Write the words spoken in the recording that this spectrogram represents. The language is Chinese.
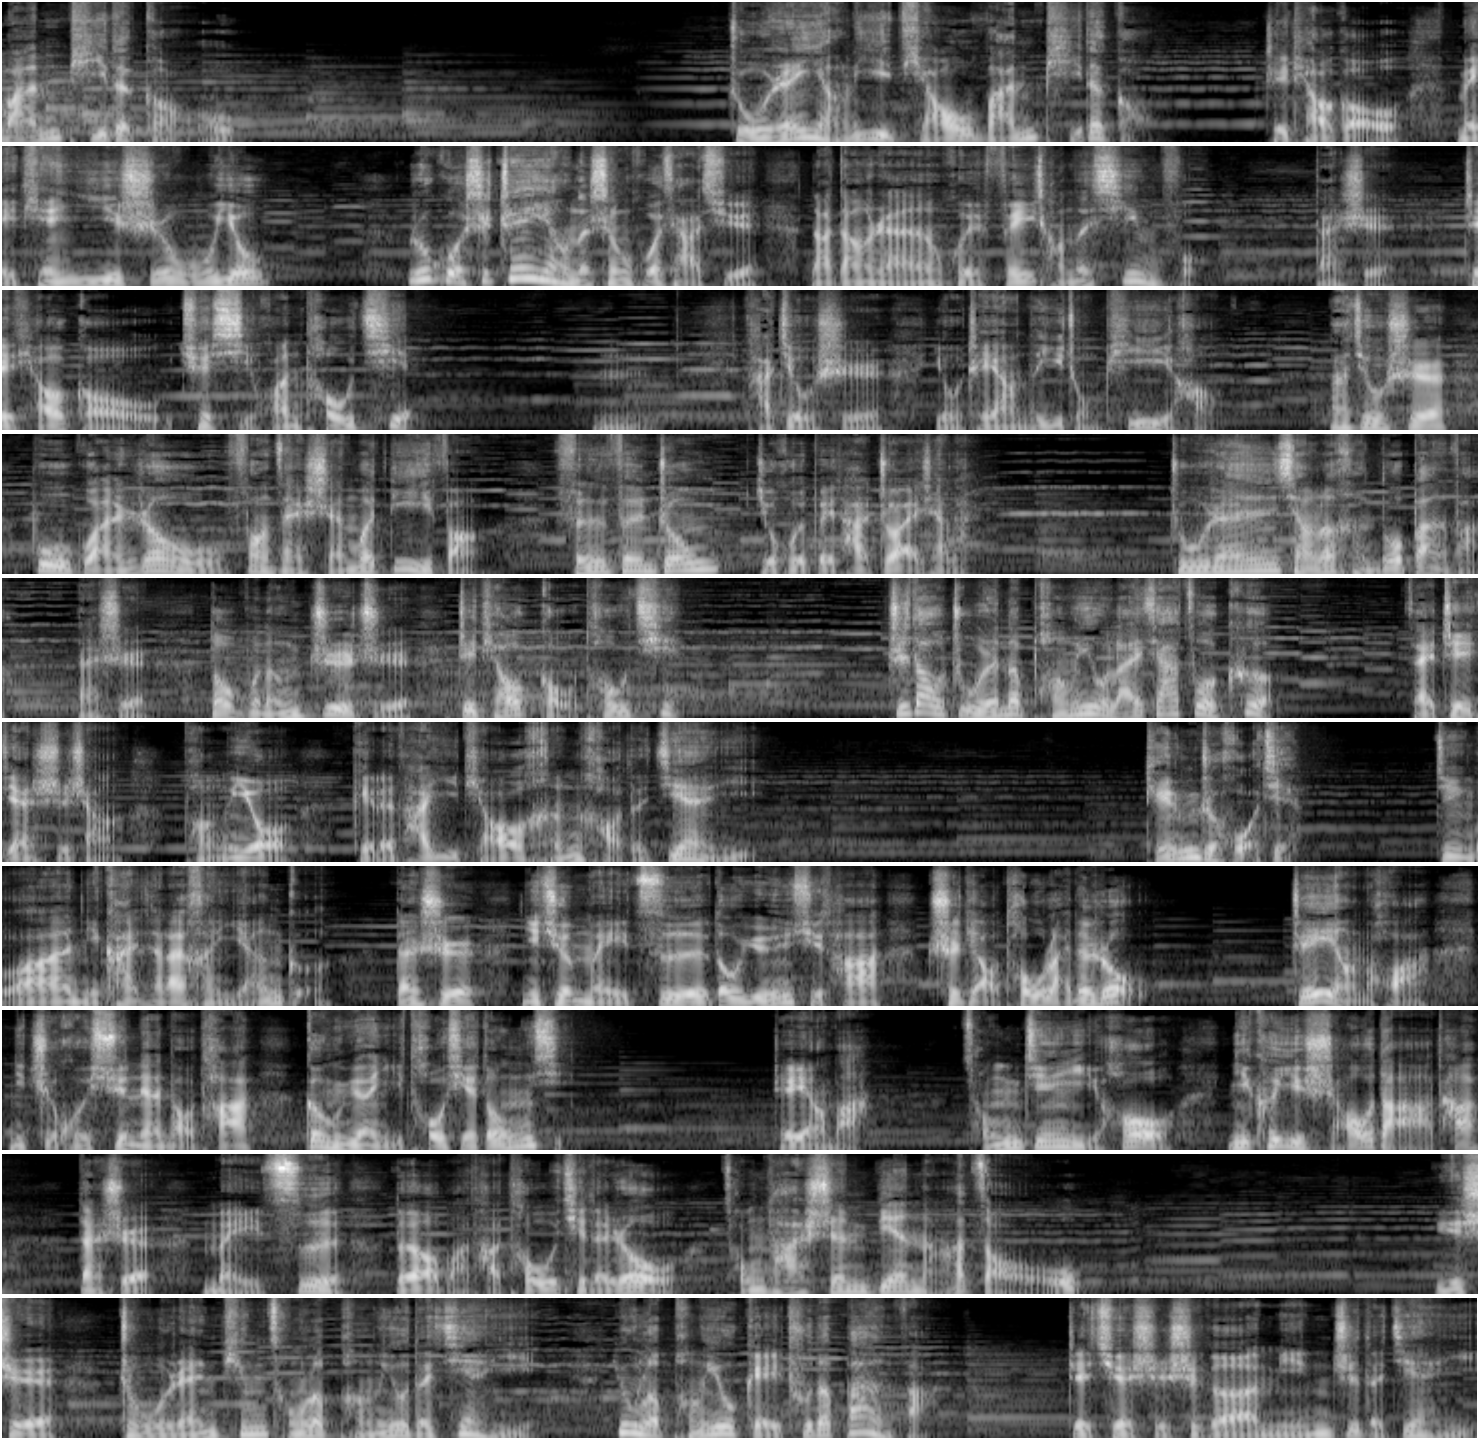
顽皮的狗。主人养了一条顽皮的狗，这条狗每天衣食无忧。如果是这样的生活下去，那当然会非常的幸福。但是这条狗却喜欢偷窃，嗯，它就是有这样的一种癖好，那就是不管肉放在什么地方，分分钟就会被它拽下来。主人想了很多办法。但是都不能制止这条狗偷窃，直到主人的朋友来家做客，在这件事上，朋友给了他一条很好的建议。听着，伙计，尽管你看起来很严格，但是你却每次都允许他吃掉偷来的肉，这样的话，你只会训练到他更愿意偷些东西。这样吧，从今以后，你可以少打他。但是每次都要把他偷窃的肉从他身边拿走。于是主人听从了朋友的建议，用了朋友给出的办法。这确实是个明智的建议。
